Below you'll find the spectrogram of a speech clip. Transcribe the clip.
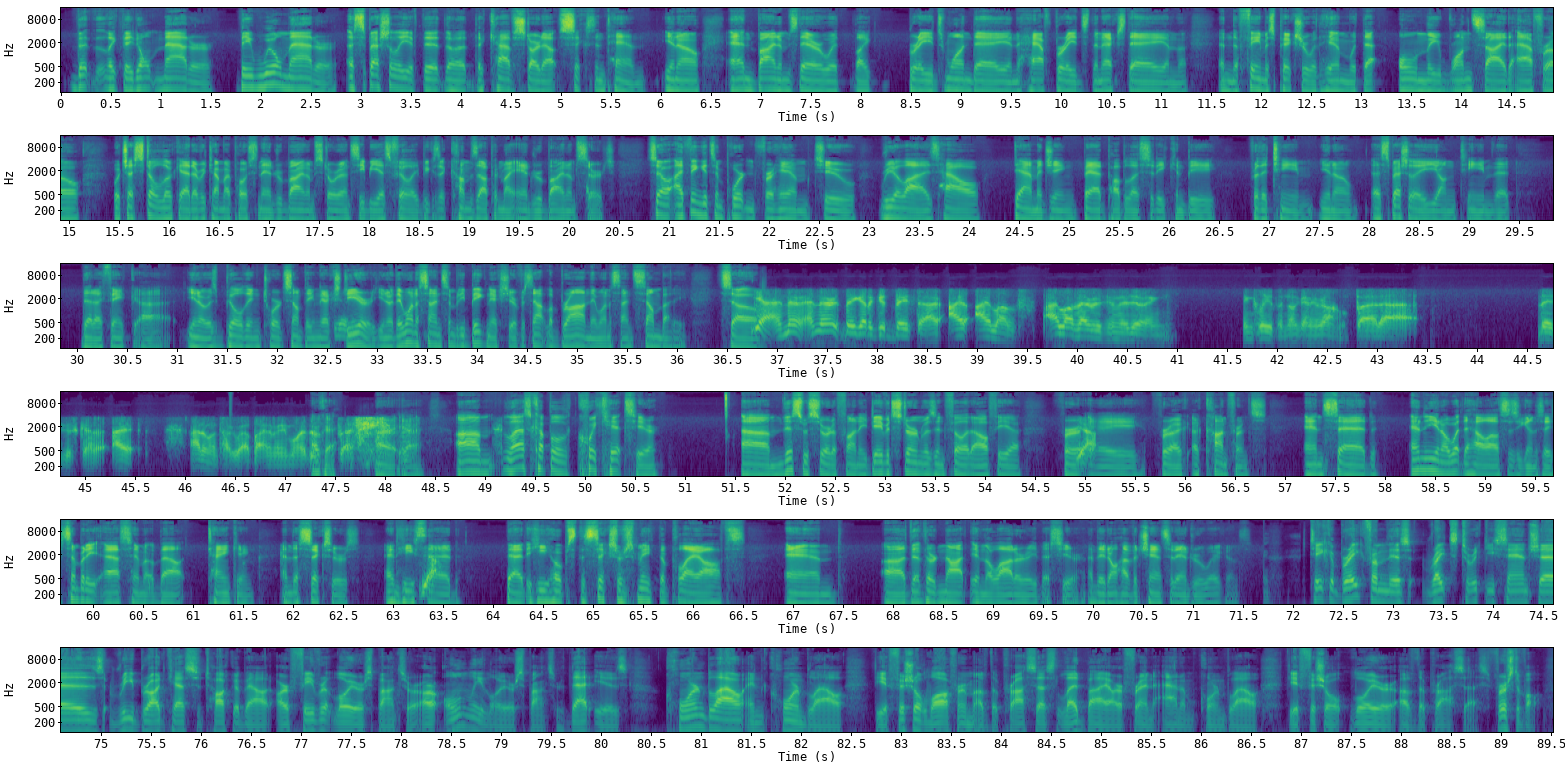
that like they don't matter they will matter especially if the the the Cavs start out 6 and 10 you know and Bynum's there with like braids one day and half braids the next day and the and the famous picture with him with that only one side afro which I still look at every time I post an Andrew Bynum story on CBS Philly because it comes up in my Andrew Bynum search. So I think it's important for him to realize how damaging bad publicity can be for the team, you know, especially a young team that that I think uh, you know is building towards something next yeah. year. You know, they want to sign somebody big next year. If it's not LeBron, they want to sign somebody. So yeah, and they're and they're they got a good base there. I I love I love everything they're doing in Cleveland. Don't get me wrong, but uh, they just got to. I I don't want to talk about Bynum anymore. This okay. All right. Yeah. Um, last couple of quick hits here. Um, this was sort of funny. David Stern was in Philadelphia for yeah. a for a, a, conference and said, and you know what the hell else is he going to say? Somebody asked him about tanking and the Sixers, and he said yeah. that he hopes the Sixers make the playoffs and uh, that they're not in the lottery this year and they don't have a chance at Andrew Wiggins take a break from this Rights to Ricky Sanchez rebroadcast to talk about our favorite lawyer sponsor, our only lawyer sponsor. That is Kornblau and Kornblau, the official law firm of the process, led by our friend Adam Kornblau, the official lawyer of the process. First of all,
